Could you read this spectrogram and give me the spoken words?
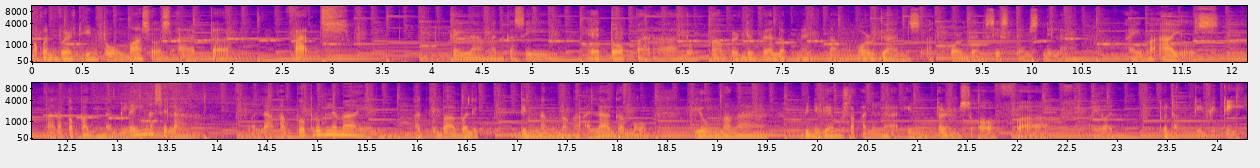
ma-convert into muscles at uh, fats. Kailangan kasi ito para yung proper development ng organs at organ systems nila ay maayos para kapag naglay na sila, wala kang poproblemahin at ibabalik din ng mga alaga mo yung mga binigay mo sa kanila in terms of uh, ayun, productivity.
